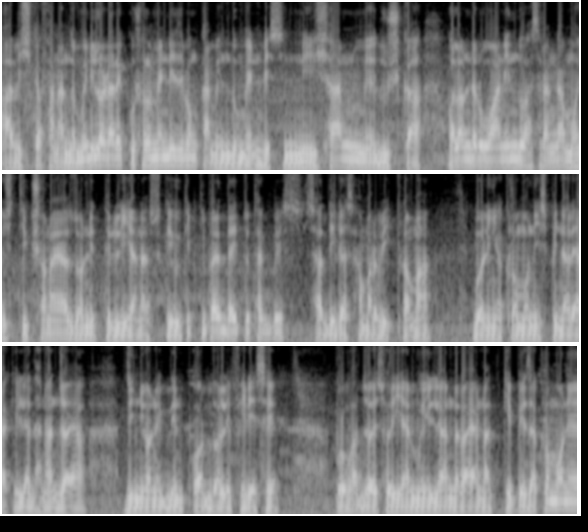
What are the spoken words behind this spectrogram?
আবিষ্কা ফার্নান্দো, মিডিল অর্ডারে কুশল মেন্ডিস এবং কামিন্দু মেন্ডিস নিশান মেদুস্কা, অলরাউন্ডার ওয়ান ইন্দু হাসরাঙ্গা, মহিষ তিকসনায়া জনিত লিয়ানাসকে। উইকেট কিপারের দায়িত্ব থাকবে সাদিরা সামার বিক্রমা, বোলিং আক্রমণ স্পিনারে আকিলা ধানাঞ্জয়া, যিনি অনেকদিন পর দলে ফিরেছে। প্রভাত জয়সরিয়া, মিলান রায়ানাথকে পেজ আক্রমণে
